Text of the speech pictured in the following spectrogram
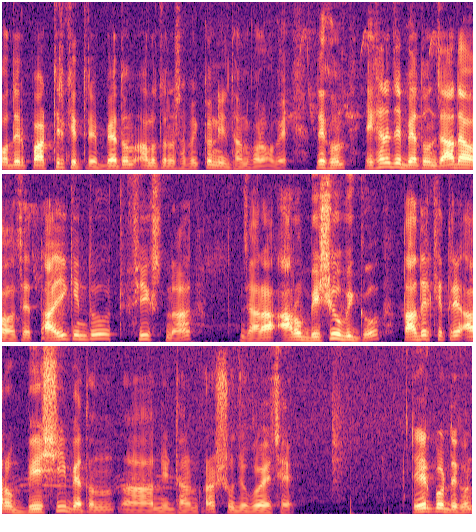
পদের প্রার্থীর ক্ষেত্রে বেতন আলোচনা সাপেক্ষ নির্ধারণ করা হবে। দেখুন, এখানে যে বেতন যা দেওয়া আছে তাই কিন্তু ফিক্সড না। যারা আরও বেশি অভিজ্ঞ, তাদের ক্ষেত্রে আরও বেশি বেতন নির্ধারণ করার সুযোগ রয়েছে। এরপর দেখুন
